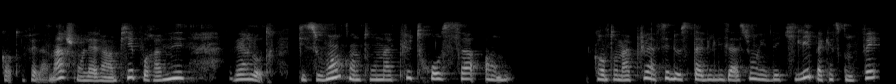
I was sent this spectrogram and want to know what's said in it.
Quand on fait la marche, on lève un pied pour amener vers l'autre. Puis souvent, quand on n'a plus trop ça en quand on n'a plus assez de stabilisation et d'équilibre, bah, qu'est-ce qu'on fait?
